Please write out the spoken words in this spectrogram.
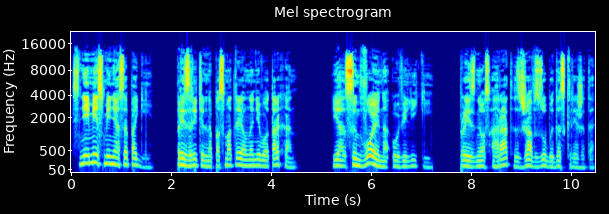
«Сними с меня сапоги!» — презрительно посмотрел на него Тархан. «Я сын воина, о великий!» — произнес Арат, сжав зубы до скрежета.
